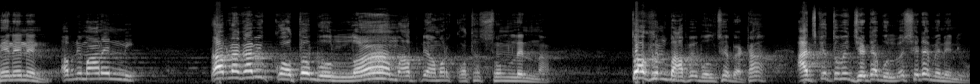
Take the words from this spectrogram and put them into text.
মেনে নেন, আপনি মানেননি। তা আপনাকে আমি কত বললাম, আপনি আমার কথা শুনলেন না। তখন বাপে বলছে, বেটা, আজকে তুমি যেটা বলবে সেটা মেনে নিব।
